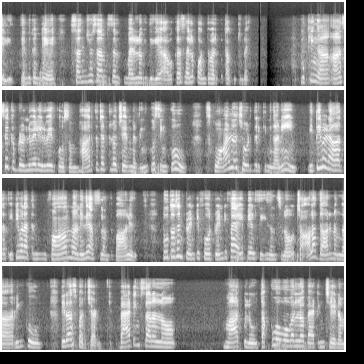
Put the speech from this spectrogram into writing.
తెలియదు ఎందుకంటే సంజు శాంసన్ బరిలోకి దిగే అవకాశాలు కొంతవరకు తగ్గుతున్నాయి. ముఖ్యంగా ఆసియా కప్ రెండు వేల ఇరవై ఐదు కోసం భారత జట్టులో చేరిన రింకు సింగ్కు స్క్వాడ్లో చోటు దొరికింది కానీ ఇటీవల ఇటీవల అతని ఫామ్ అనేది అసలు అంత బాగాలేదు two thousand twenty four twenty five IPL సీజన్స్లో చాలా దారుణంగా రింకు నిరాశపరిచాడు. బ్యాటింగ్ స్థానంలో మార్పులు తక్కువ ఓవర్లో బ్యాటింగ్ చేయడం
